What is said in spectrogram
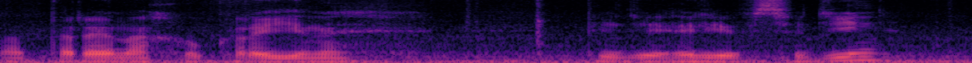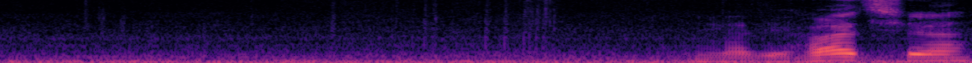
на теренах України. Підігрів сидінь, навігація.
